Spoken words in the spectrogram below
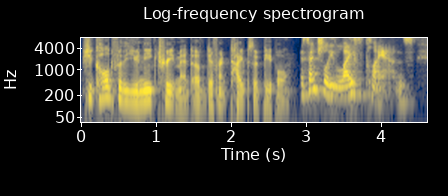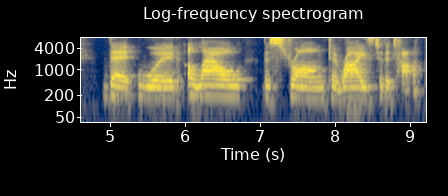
She called for the unique treatment of different types of people. Essentially, life plans that would allow the strong to rise to the top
